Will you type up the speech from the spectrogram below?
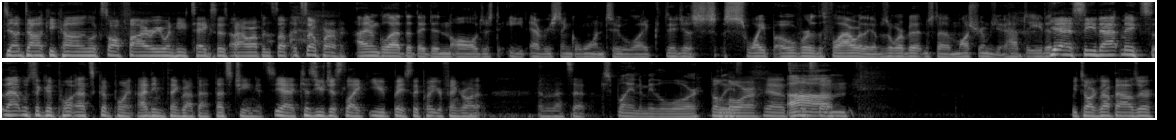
D- Donkey Kong looks all fiery when he takes his power up and stuff. It's so perfect. I am glad that they didn't all just eat every single one too. Like they just swipe over the flower, they absorb it instead of mushrooms. You have to eat it. Yeah, see that makes that was a good point. That's a good point. I didn't even think about that. That's genius. Yeah, because you just like you basically put your finger on it, and then that's it. Explain to me the lore. The please. lore. Yeah, that's good Um, stuff. We talked about Bowser.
